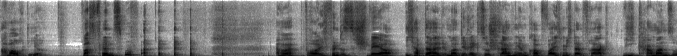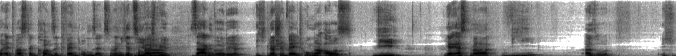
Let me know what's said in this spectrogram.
aber auch dir. Was für ein Zufall. aber boah, ich finde es schwer. Ich habe da halt immer direkt so Schranken im Kopf, weil ich mich dann frage, wie kann man so etwas denn konsequent umsetzen? Wenn ich jetzt zum ja. Beispiel sagen würde, ich lösche Welthunger aus. Wie? Ja, erstmal wie? Also, ich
